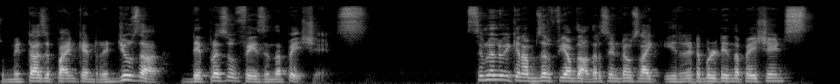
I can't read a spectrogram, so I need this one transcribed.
So mirtazapine can reduce the depressive phase in the patients. Similarly, we can observe few of the other symptoms like irritability in the patients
